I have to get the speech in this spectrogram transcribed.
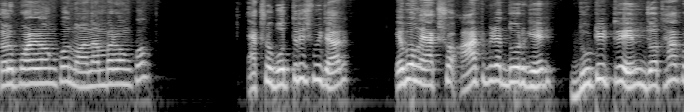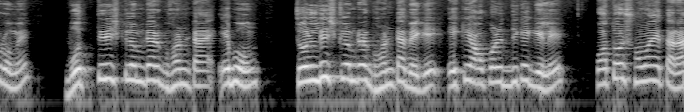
চলো পরের অঙ্ক, নয় নাম্বার অঙ্ক। একশো বত্রিশ মিটার এবং একশো আট মিটার দৈর্ঘ্যের দুটি ট্রেন যথাক্রমে বত্রিশ কিলোমিটার ঘণ্টা এবং চল্লিশ কিলোমিটার ঘণ্টা বেগে একে অপরের দিকে গেলে কত সময়ে তারা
